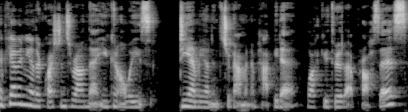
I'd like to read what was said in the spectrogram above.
if you have any other questions around that, you can always DM me on Instagram and I'm happy to walk you through that process.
